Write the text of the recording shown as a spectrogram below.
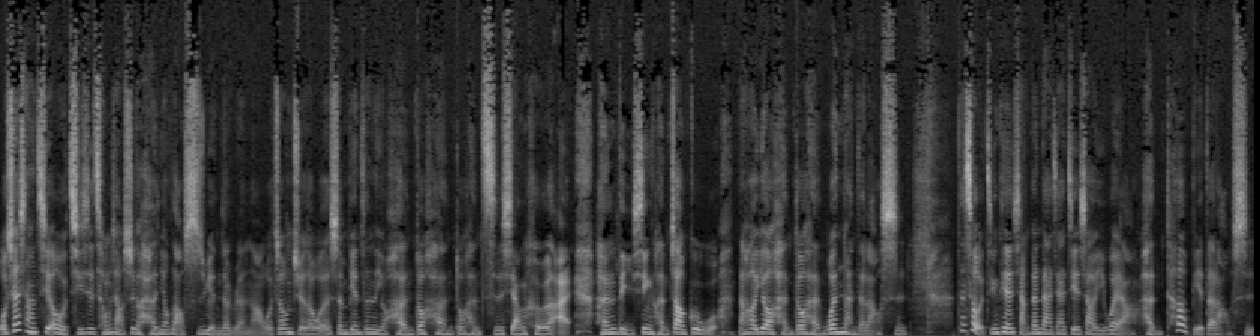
我就想起哦，我其实从小是个很有老师缘的人啊，我总觉得我的身边真的有很多很多很慈祥和蔼、很理性、很照顾我，然后又有很多很温暖的老师。但是我今天想跟大家介绍一位啊，很特别的老师。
